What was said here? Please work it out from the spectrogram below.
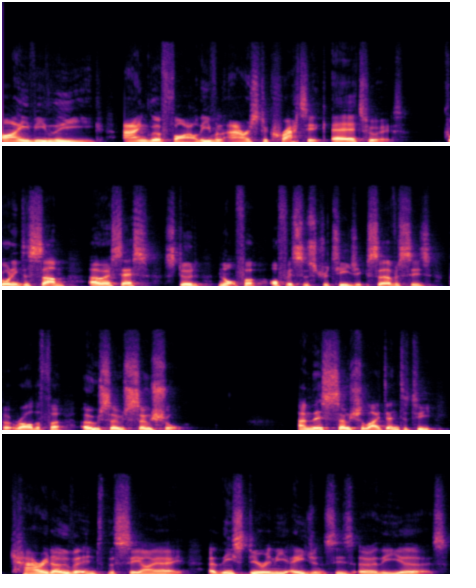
Ivy League, Anglophile, even aristocratic air to it. According to some, OSS stood not for Office of Strategic Services, but rather for oh so social. And this social identity carried over into the CIA, at least during the agency's early years.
